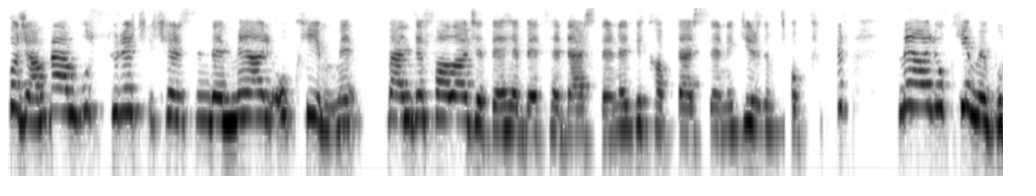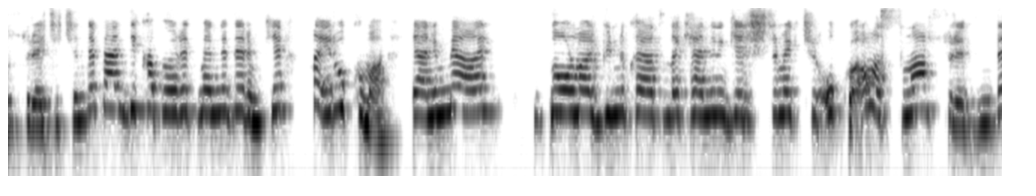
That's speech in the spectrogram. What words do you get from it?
hocam ben bu süreç içerisinde meal okuyayım mı? Ben defalarca DHBT derslerine, DİKAP derslerine girdim çok şükür. Meal okuyayım mı bu süreç içinde? Ben DİKAP öğretmenine derim ki hayır okuma. Yani meal normal günlük hayatında kendini geliştirmek için oku ama sınav sürecinde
